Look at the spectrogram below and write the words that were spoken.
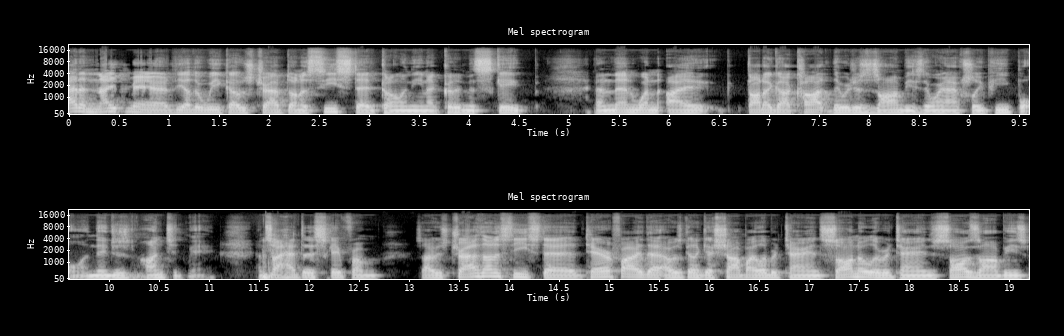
I had a nightmare the other week. I was trapped on a seastead colony and I couldn't escape. And then when I thought I got caught, they were just zombies. They weren't actually people, and they just hunted me. And so I had to escape from. So I was trapped on a seastead, terrified that I was going to get shot by libertarians. Saw no libertarians. Saw zombies.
